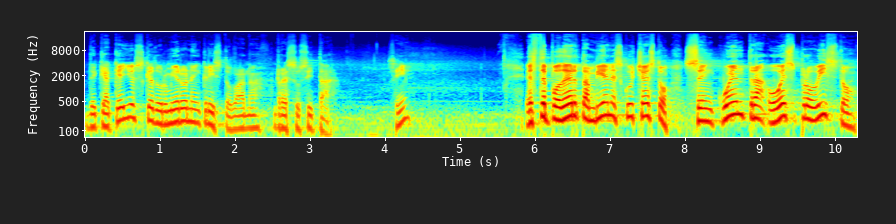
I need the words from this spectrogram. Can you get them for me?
de que aquellos que durmieron en Cristo van a resucitar. ¿Sí? Este poder también, escucha esto, se encuentra o es provisto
